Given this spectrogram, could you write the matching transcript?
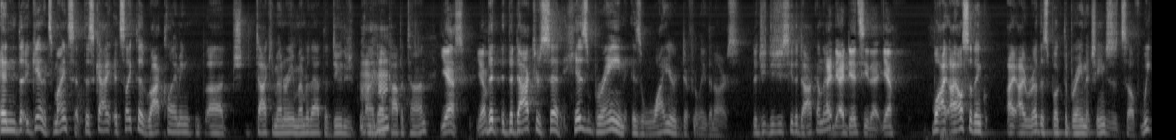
And again, it's mindset. This guy, it's like the rock climbing uh, documentary. Remember that the dude who climbed El Capitan. Yes. Yep. The the doctor said his brain is wired differently than ours. Did you did you see the doc on I, that? I did see that. Yeah. Well, I, I also think I, I read this book, The Brain That Changes Itself. We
